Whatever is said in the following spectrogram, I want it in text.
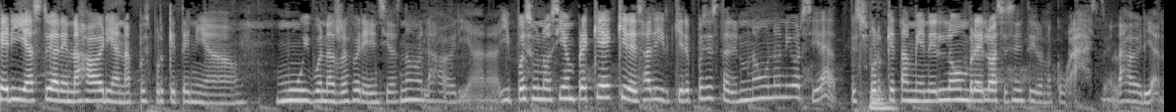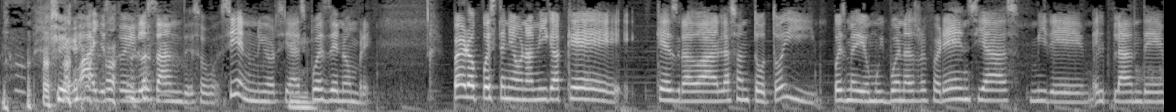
quería estudiar en la Javeriana, pues porque tenía muy buenas referencias, no, la Javeriana. Y pues uno siempre que quiere salir, quiere pues estar en una, una universidad, pues porque también el nombre lo hace sentir uno como, ah, estoy en la Javeriana. Sí. Ay, estoy en los Andes, o sí, en universidades pues de nombre. Pero pues tenía una amiga que, que es graduada de la Santoto y pues me dio muy buenas referencias, miré el plan de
